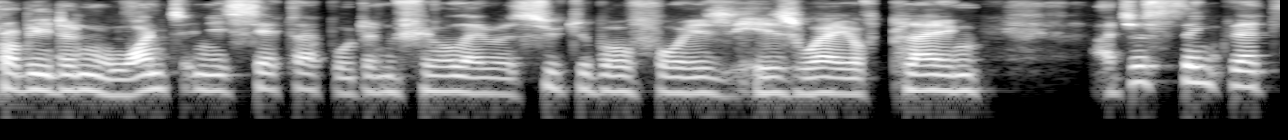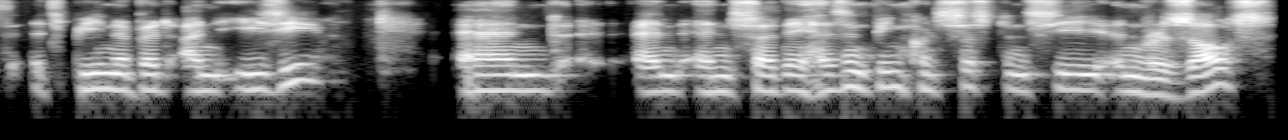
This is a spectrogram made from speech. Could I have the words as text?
probably didn't want in his setup or didn't feel they were suitable for his his way of playing. I just think that it's been a bit uneasy and and and so there hasn't been consistency in results.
